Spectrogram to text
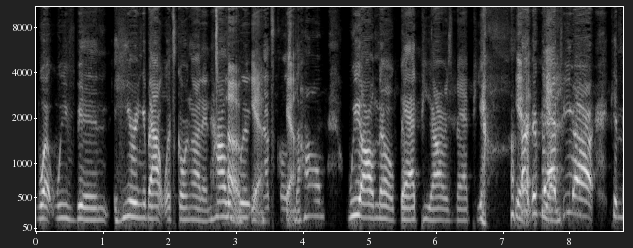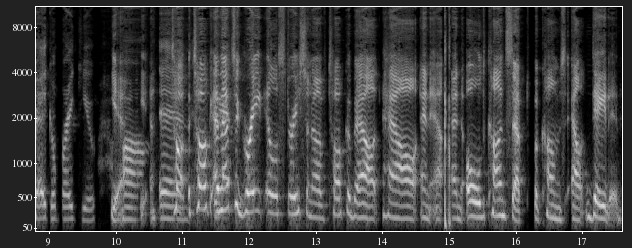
what we've been hearing about what's going on in oh, Hollywood, oh, yeah. that's close yeah. to home, we all know bad PR is bad PR. Yeah, bad yeah. PR can make or break you. Yeah, um, yeah. And, talk, talk, and that's a great illustration of talk about how an an old concept becomes outdated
